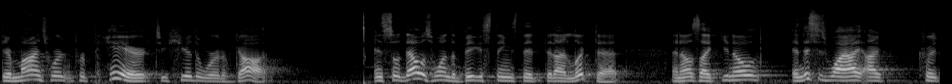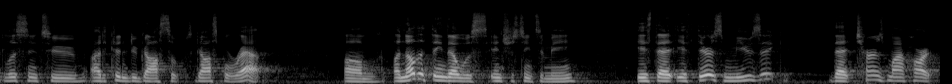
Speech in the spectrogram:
their minds weren't prepared to hear the word of God. And so that was one of the biggest things that, that I looked at. And I was like, you know, and this is why I, I listening to, I couldn't do gospel, gospel rap. Um, another thing that was interesting to me is that if there's music that turns my heart,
